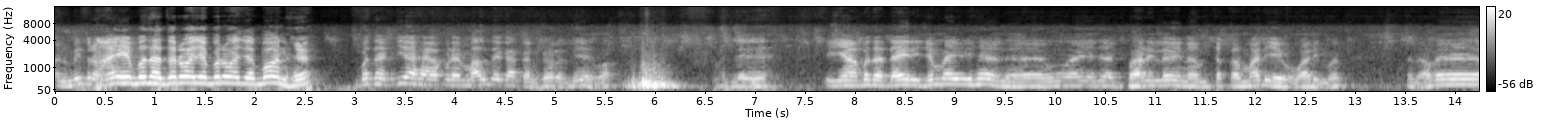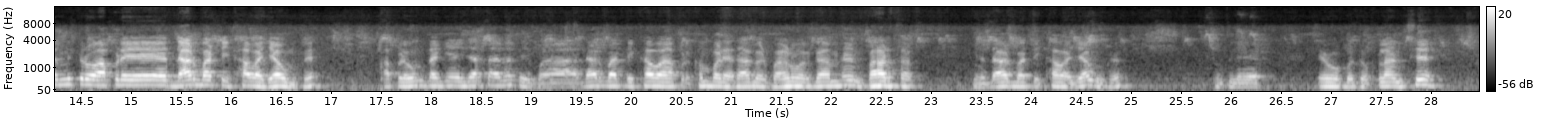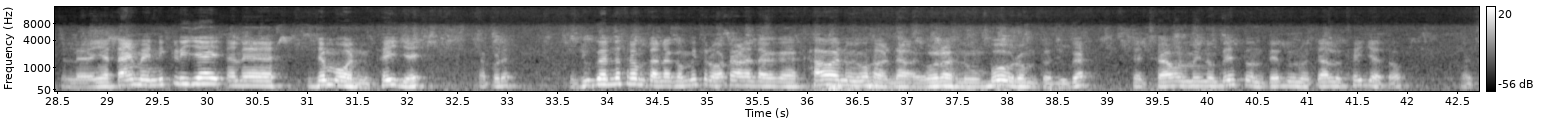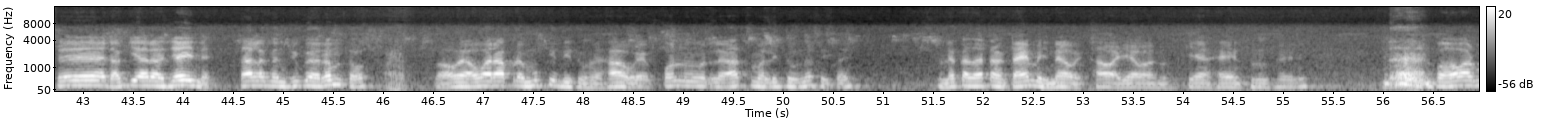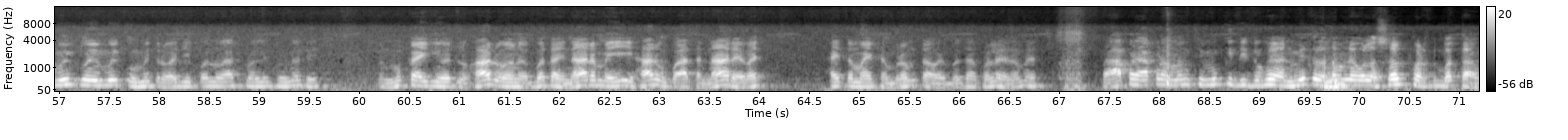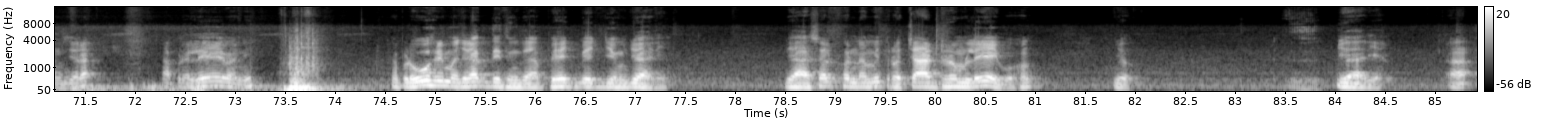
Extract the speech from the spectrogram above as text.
અને મિત્રો, અહીંયા બધા દરવાજા બરવાજા બંધ છે બધા ગયા છે આપણે માલદે કાકાને ઘરે બેહવા એટલે અહીંયા બધા ડાયરી જમાવી છે ને હું અહીંયા જરાક ભારી લઈને આમ ચક્કર મારી આવ્યો વાડીમાં. અને હવે મિત્રો, આપણે દાળ બાટી ખાવા જવું છે. આપણે ઉમતા ક્યાંય જતા નથી, પણ આ દાળ બાટી ખાવા આપણે ખંભાળિયા આગળ ભાણવર ગામ છે ને ભારથક ત્યાં દાળ બાટી ખાવા જવું છે. એટલે એવો બધો પ્લાન છે. એટલે અહીંયા ટાઈમે નીકળી જાય અને જમવાનું થઈ જાય. આપણે જુગાર નથી રમતા ના મિત્રો અટાણે ખાવાનું વહાણ ના હોય, વરસનું બહુ રમતો જુગાર. તે શ્રાવણ મહિનો બેસતો ને તેદુનો ચાલુ થઈ જતો. છે અગિયાર જઈને તાલગન જુગાર રમતો. તો હવે અવાર આપણે મૂકી દીધું હે. હાવ, એ કોનું એટલે હાથમાં લીધું નથી કંઈ. નકર અટાણે ટાઈમ જ ના હોય ખાવા જવાનું, ક્યાં હે શું હે નહીં પણ અવાર મૂક્યું એ મૂક્યું મિત્રો, હજી પણ હાથમાં લીધું નથી. અને મુકાઈ ગયું એટલું સારું અને બધા ના રમે એ સારું, પણ આ તો ના રહેવાય આઈટમ આઈટમ રમતા હોય, બધા ભલે રમે. પણ આપણે આપણા મનથી મૂકી દીધું હોય અને મિત્રો, તમને ઓલો સલ્ફર બતાવું જરા. આપણે લઈ આવવાની આપણે ઓહરીમાં જ રાખી દીધું આ ભેજ ભેજ જે હું જારી. જે આ સલ્ફરના મિત્રો ચાર ડ્રમ લઈ આવ્યો, હું. જો. જારિયા આ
